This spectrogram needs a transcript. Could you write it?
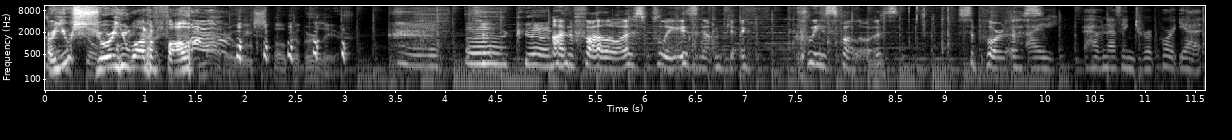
Are you sure you want to follow? matter we spoke of earlier. Oh god. Unfollow us, please. No, I'm kidding. Please follow us. Support us. I have nothing to report yet.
